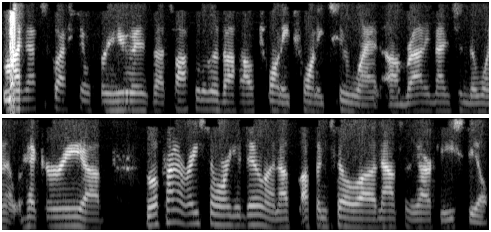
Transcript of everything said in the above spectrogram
My next question for you is uh, talk a little bit about how 2022 went. Um, Rowdy mentioned the win at Hickory. Uh, what kind of racing were you doing up up until uh, announcing the East deal?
